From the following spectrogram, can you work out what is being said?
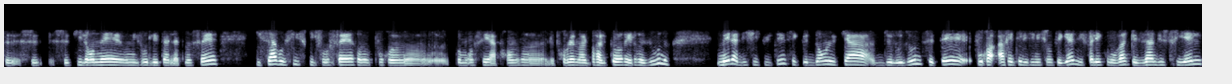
ce qu'il en est au niveau de l'état de l'atmosphère, qui savent aussi ce qu'il faut faire euh, pour euh, commencer à prendre euh, le problème à bras le corps et le résoudre. Mais la difficulté, c'est que dans le cas de l'ozone, c'était pour arrêter les émissions de ces gaz, il fallait convaincre les industriels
